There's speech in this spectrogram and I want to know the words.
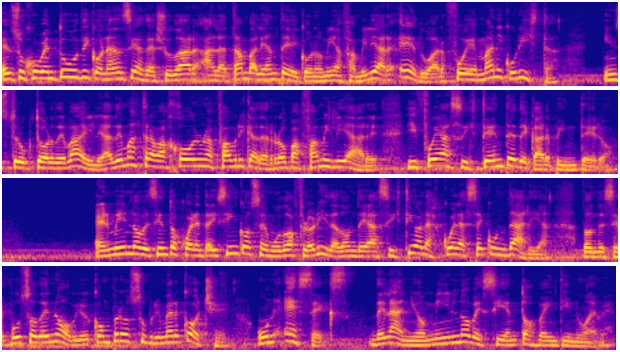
En su juventud y con ansias de ayudar a la tambaleante economía familiar, Edward fue manicurista instructor de baile. Además trabajó en una fábrica de ropa familiar y fue asistente de carpintero. En 1945 se mudó a Florida, donde asistió a la escuela secundaria, donde se puso de novio y compró su primer coche, un Essex del año 1929.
